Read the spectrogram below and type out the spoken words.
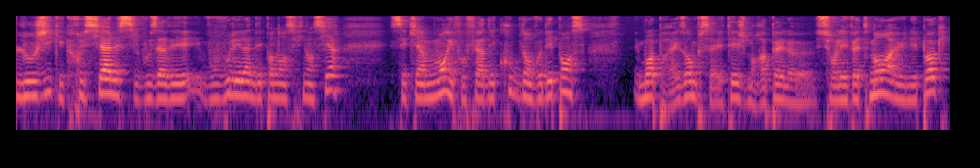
logique et cruciale si vous avez, vous voulez l'indépendance financière, c'est qu'à un moment il faut faire des coupes dans vos dépenses. Et moi par exemple ça a été, je me rappelle, euh, sur les vêtements à une époque,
